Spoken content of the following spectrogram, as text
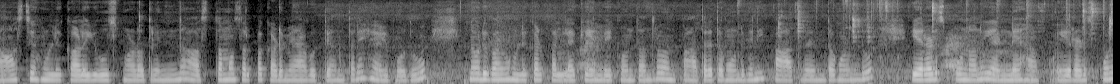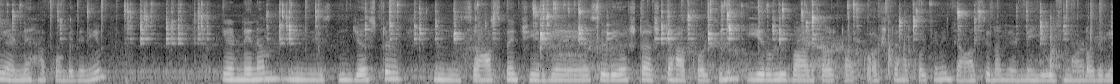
ಜಾಸ್ತಿ ಹುಳ್ಳಿಕಾಳು ಯೂಸ್ ಮಾಡೋದ್ರಿಂದ ಅಸ್ತಮ ಸ್ವಲ್ಪ ಕಡಿಮೆ ಆಗುತ್ತೆ ಅಂತಲೇ ಹೇಳ್ಬೋದು. ನೋಡಿ ಇವಾಗ ಹುಳ್ಳಿಕಾಳು ಪಲ್ಯಕ್ಕೆ ಏನು ಬೇಕು ಅಂತಂದ್ರೆ ಒಂದು ಪಾತ್ರೆ ತೊಗೊಂಡಿದ್ದೀನಿ. ಪಾತ್ರೆ ತೊಗೊಂಡು ಎರಡು ಸ್ಪೂನ್ ನಾನು ಎಣ್ಣೆ ಹಾಕು, ಎರಡು ಸ್ಪೂನ್ ಎಣ್ಣೆ ಹಾಕ್ಕೊಂಡಿದ್ದೀನಿ ಎಣ್ಣೆನ ಜಸ್ಟ್ ಸಾಸಿವೆ, ಜೀರಿಗೆ ಸಿಡಿಯೋಷ್ಟು ಅಷ್ಟೇ ಹಾಕ್ಕೊಳ್ತೀನಿ ಈರುಳ್ಳಿ ಬಾಡಿಸೋಷ್ಟು ಹಾಕೋ, ಅಷ್ಟೇ ಹಾಕ್ಕೊಳ್ತೀನಿ ಜಾಸ್ತಿ ನಾನು ಎಣ್ಣೆ ಯೂಸ್ ಮಾಡೋದಿಲ್ಲ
